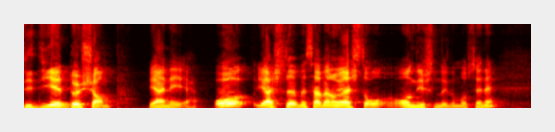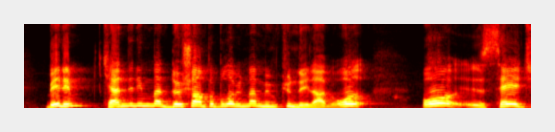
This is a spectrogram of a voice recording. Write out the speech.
Didier Deschamps. Yani o yaşta mesela ben o yaşta o- 10 yaşındaydım o sene. Benim kendiliğimden Dechamps'ı bulabilmem mümkün değil abi. O o e, SCH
